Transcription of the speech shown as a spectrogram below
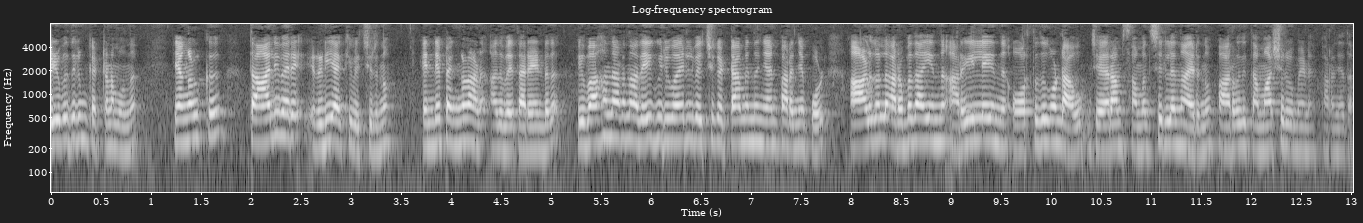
എഴുപതിലും കെട്ടണമെന്ന് ഞങ്ങൾക്ക് താലി വരെ റെഡിയാക്കി വെച്ചിരുന്നു. എന്റെ പെങ്ങളാണ് അത് തരേണ്ടത്. വിവാഹം നടന്ന അതേ ഗുരുവായൂരിൽ വെച്ച് കെട്ടാമെന്ന് ഞാൻ പറഞ്ഞപ്പോൾ ആളുകൾ അറുപതായി എന്ന് അറിയില്ലേ എന്ന് ഓർത്തതുകൊണ്ടാവും ജയറാം സമ്മതിച്ചില്ലെന്നായിരുന്നു പാർവതി തമാശ രൂപേണ പറഞ്ഞത്.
